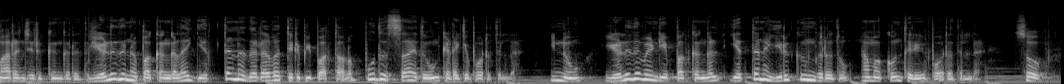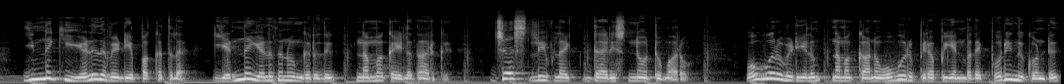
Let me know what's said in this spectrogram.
மறைஞ்சிருக்குங்கிறது. எழுதின பக்கங்களை எத்தனை தடவை திருப்பி பார்த்தாலும் புதுசாக எதுவும் கிடைக்க போகிறதில்ல இன்னும் எழுத வேண்டிய பக்கங்கள் எத்தனை இருக்குங்கிறதும் நமக்கும் தெரிய போகிறதில்ல ஸோ இன்னைக்கு எழுத வேண்டிய பக்கத்தில் என்ன எழுதணுங்கிறது நம்ம கையில் தான் இருக்குது just live like there is no tomorrow ஒவ்வொரு விடியிலும் நமக்கான ஒவ்வொரு பிறப்பு என்பதை புரிந்து கொண்டு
